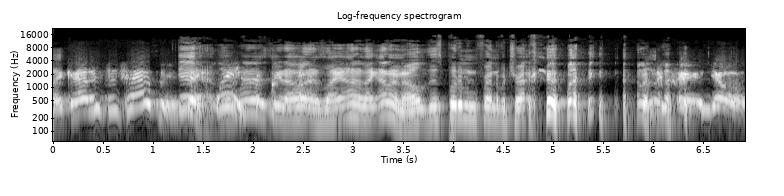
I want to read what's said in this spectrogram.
Like, how does this happen? yeah, like, is- you know, I was like, I was like, I don't know. Just put him in front of a truck. like, I don't know. Yo,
